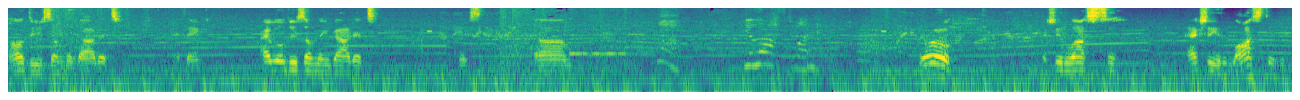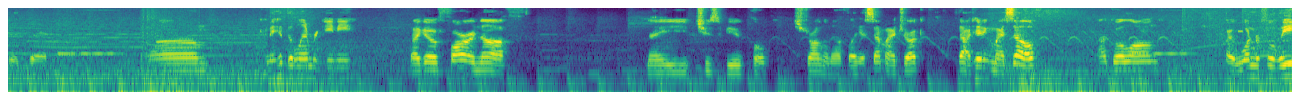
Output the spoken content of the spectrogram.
I'll do something about it, I think. I will do something about it. Um, You lost one. whoa! Actually lost, actually lost it a bit there. Um, can I hit the Lamborghini? If I go far enough, and I choose a vehicle strong enough, like a semi-truck, without hitting myself, I'll go along quite wonderfully.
